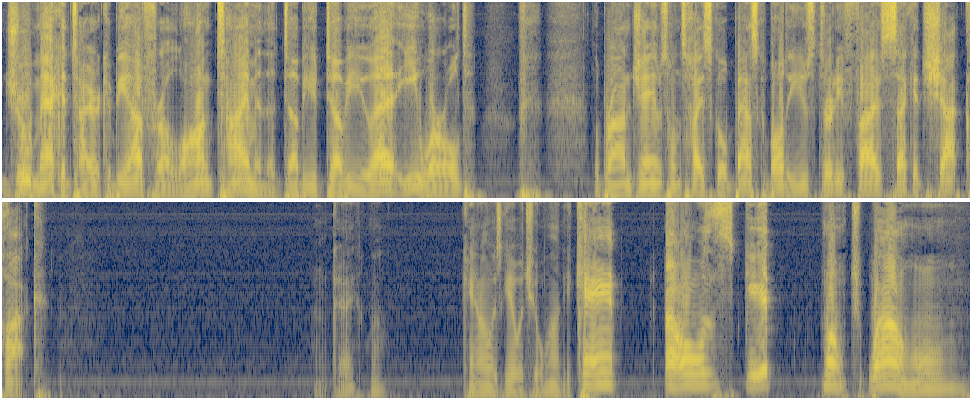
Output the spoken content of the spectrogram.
Drew McIntyre could be out for a long time in the WWE world. LeBron James wants high school basketball to use 35 second shot clock. Okay, well, can't always get what you want. You can't always get what you want.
